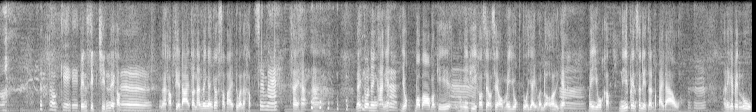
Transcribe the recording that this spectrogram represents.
อ๋อโอเคเป็น 10 ชิ้นเลยครับเออนะครับ เสียดายตอนนั้นไม่งั้นก็สบายตัวแล้วครับ ใช่ไหม ใช่ฮะอ่า และอีกตัวหนึ่งอันเนี้ยอะยกเบาๆเมื่อกี้อ่ามี มีพี่เขาแซวๆไม่ยกตัวใหญ่มาเหรออะไรเงี้ย อ่าไม่ยกครับ นี้เป็นเสน่ห์จันทร์ประกายดาวอ่าฮะ อันนี้ก็เป็นลูก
